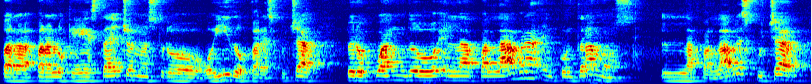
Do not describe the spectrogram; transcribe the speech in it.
para, para lo que está hecho nuestro oído, para escuchar. Pero cuando en la palabra encontramos la palabra escuchar,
